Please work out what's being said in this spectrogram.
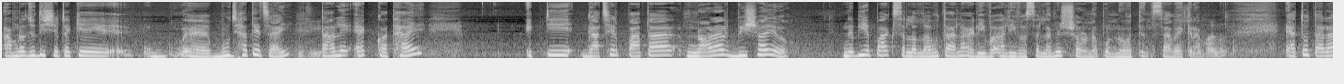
আমরা যদি সেটাকে বুঝাতে চাই তাহলে এক কথায় একটি গাছের পাতা নড়ার বিষয়েও নবী পাক সাল্লাহ তালা আলী বা আলী ওয়াসাল্লামের শরণাপন্ন হতেন সাবেকরাম। এত তারা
